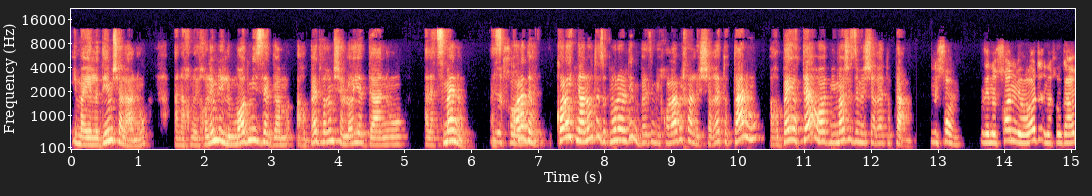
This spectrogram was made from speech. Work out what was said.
עם הילדים שלנו אנחנו יכולים ללמוד מזה גם הרבה דברים שלא ידענו על עצמנו אז נכון. כל, הדבר, כל ההתנהלות הזאת מול הילדים בעצם יכולה בכלל לשרת אותנו הרבה יותר עוד ממה שזה משרת אותם. נכון, זה נכון מאוד, אנחנו גם,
